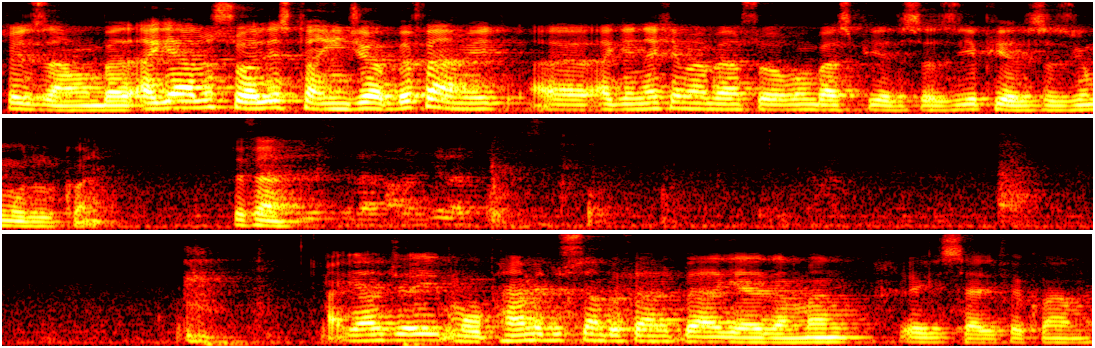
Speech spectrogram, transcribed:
خیلی زمان بعد. اگه الان سوالی هست تا اینجا بفهمید اگه نه که من برم سراغ اون بس پیاده سازی پیاده سازی رو مرور کنیم. بفهمید اگر جایی مبهم دوستان بفهمید برگردم. من خیلی سریع فکر کنم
